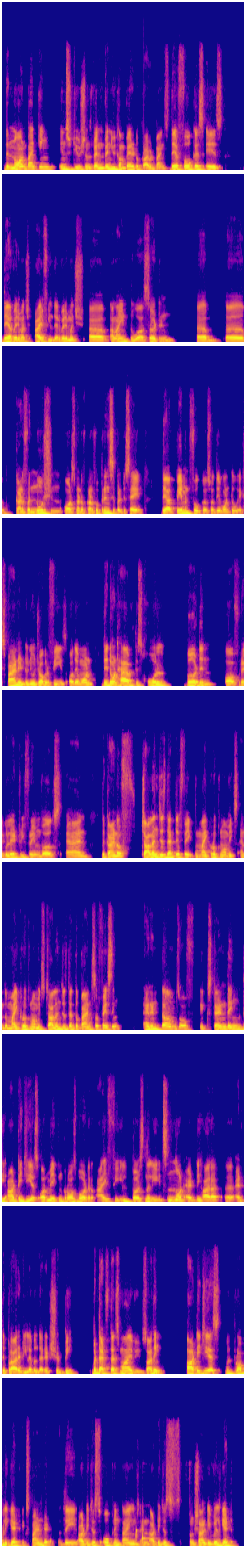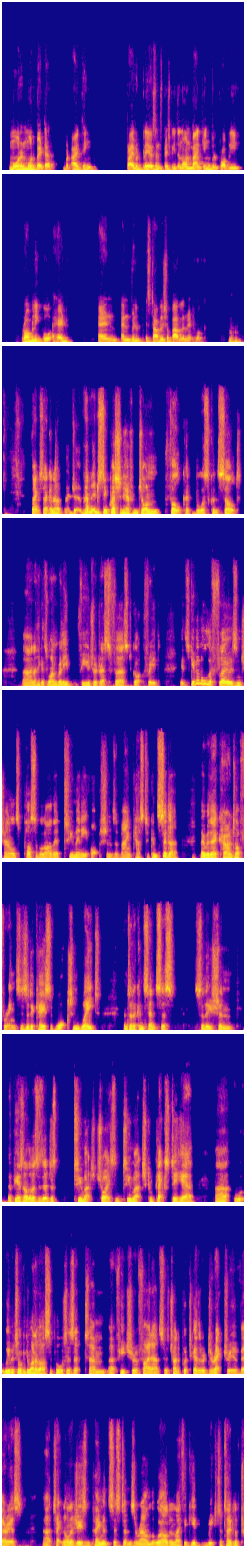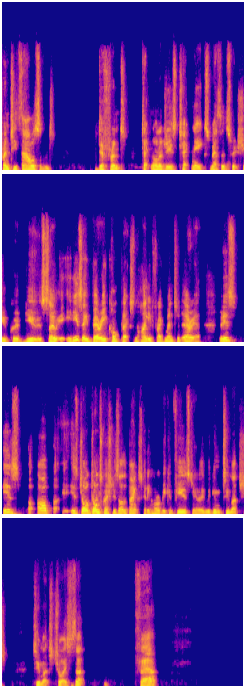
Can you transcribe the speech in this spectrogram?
the non-banking institutions when when you compare it to private banks their focus is they are very much i feel they're very much uh, aligned to a certain um, uh, kind of a notion or kind of kind of a principle to say they are payment focused or they want to expand into new geographies or they want they don't have this whole burden of regulatory frameworks and the kind of challenges that they face the microeconomics and the microeconomics challenges that the banks are facing and in terms of extending the RTGS or making cross border, I feel personally it's not at the higher uh, at the priority level that it should be. But that's that's my view. So I think RTGS will probably get expanded. The RTGS opening times and RTGS functionality will get more and more better. But I think private players and especially the non-banking will probably probably go ahead and and will establish a parallel network. Mm-hmm. Thanks, Agan. I had an interesting question here from John Folk at Bourse Consult. Uh, and I think it's one really for you to address first, Gottfried. It's given all the flows and channels possible, are there too many options a bank has to consider over their current offerings? Is it a case of watch and wait until a consensus solution appears? In other words, is there just too much choice and too much complexity here? Uh, we were talking to one of our supporters at, um, at Future of Finance, who was trying to put together a directory of various uh, technologies and payment systems around the world. And I think he'd reached a total of 20,000 different technologies, techniques, methods which you could use. So it, is a very complex and highly fragmented area. But is is are, is John, John's question is are the banks getting horribly confused here? Are they giving too much too much choice? Is that fair?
